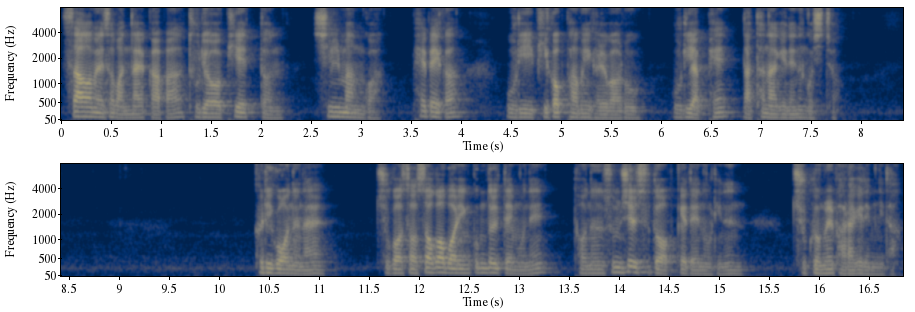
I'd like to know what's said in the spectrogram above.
싸움에서 만날까봐 두려워 피했던 실망과 패배가 우리 비겁함의 결과로 우리 앞에 나타나게 되는 것이죠. 그리고 어느 날 죽어서 썩어버린 꿈들 때문에 더는 숨 쉴 수도 없게 된 우리는 죽음을 바라게 됩니다.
